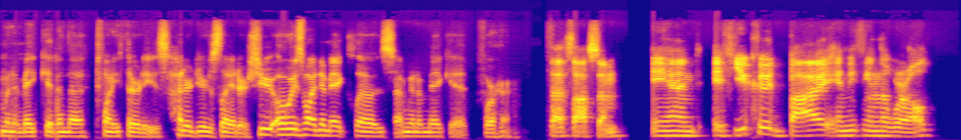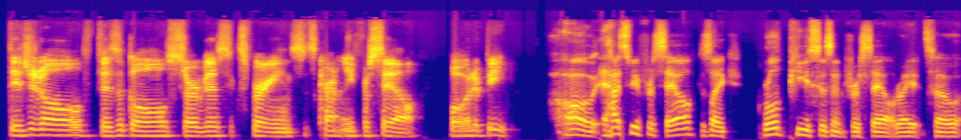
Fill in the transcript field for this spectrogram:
I'm going to make it in the 2030s, 100 years later. She always wanted to make clothes. So I'm going to make it for her. That's awesome. And if you could buy anything in the world, digital, physical service experience is currently for sale, what would it be? Oh, it has to be for sale because like world peace isn't for sale, right? So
